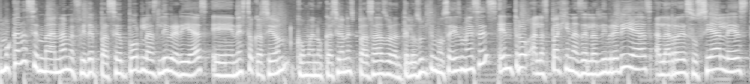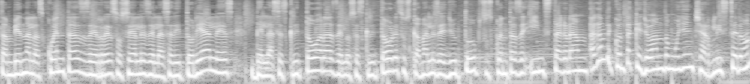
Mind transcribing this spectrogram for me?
Como cada semana me fui de paseo por las librerías, en esta ocasión, como en ocasiones pasadas durante los últimos seis meses, entro a las páginas de las librerías, a las redes sociales, también a las cuentas de redes sociales de las editoriales, de las escritoras, de los escritores, sus canales de YouTube, sus cuentas de Instagram. Hagan de cuenta que yo ando muy en Charlize Theron,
